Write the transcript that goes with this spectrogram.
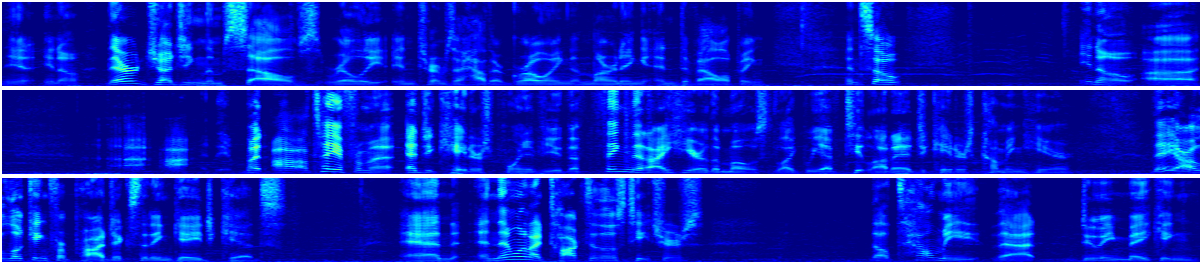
you know they're judging themselves really in terms of how they're growing and learning and developing and so you know uh, I, but I'll tell you from an educator's point of view, the thing that I hear the most, like we have a lot of educators coming here, they are looking for projects that engage kids. And, and then when I talk to those teachers, they'll tell me that doing making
